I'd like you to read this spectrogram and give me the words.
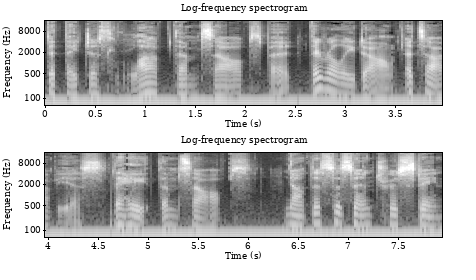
that they just love themselves, but they really don't. It's obvious. They hate themselves. Now, this is interesting.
